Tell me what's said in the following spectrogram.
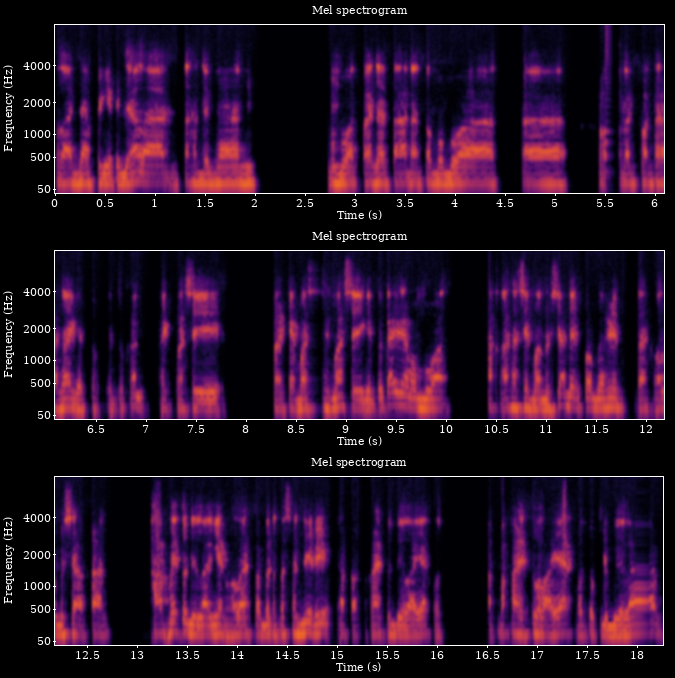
telanjang pinggir jalan, entah dengan membuat pernyataan atau membuat eh, pro dan kontranya gitu. Itu kan ekspresi mereka masing-masing gitu kan yang membuat hak asasi manusia dari pemerintah. Kalau misalkan HAM itu dilanggar oleh pemerintah sendiri, apakah itu dilayak, apakah itu layak untuk dibilang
